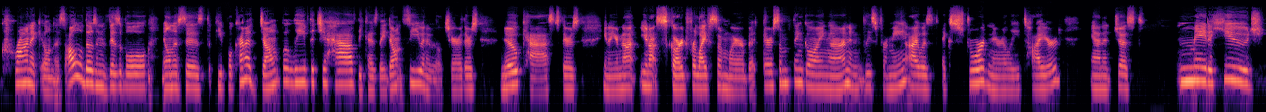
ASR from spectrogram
chronic illness all of those invisible illnesses that people kind of don't believe that you have because they don't see you in a wheelchair. There's no cast. There's you know you're not you're not scarred for life somewhere but there's something going on. And at least for me i was extraordinarily tired and it just made a huge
